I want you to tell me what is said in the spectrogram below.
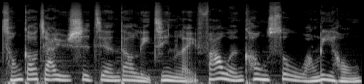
从高佳瑜事件到李静蕾发文控诉王力宏，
